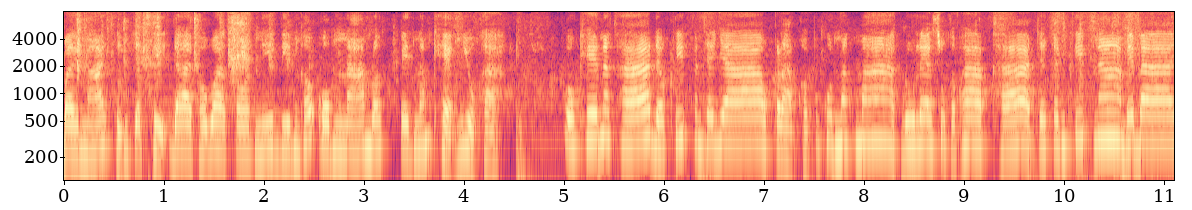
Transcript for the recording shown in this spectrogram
ใบไม้ถึงจะผลิได้ เพราะว่าตอนนี้ดินเขาอมน้ำแล้วเป็นน้ำแข็งอยู่ค่ะ โอเคนะคะ เดี๋ยวคลิปมันจะยาวกราบขอบพระคุณมาก ๆ ดูแลสุขภาพค่ะ เจอกันคลิปหน้า บ๊ายบาย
